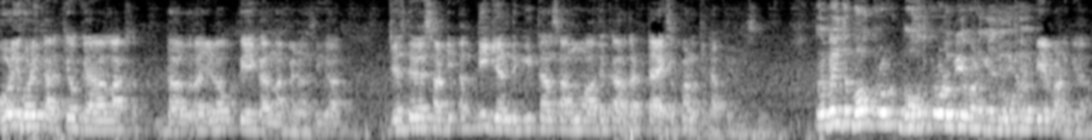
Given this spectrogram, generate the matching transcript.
ਹੌਲੀ ਹੌਲੀ ਕਰਕੇ ਉਹ 11 ਲੱਖ ਡਾਲਰ ਆ ਜਿਹੜਾ ਉਹ ਪੇ ਕਰਨਾ ਪੈਣਾ ਸੀਗਾ ਜਿਸ ਦੇ ਵਿੱਚ ਸਾਡੀ ਅੱਧੀ ਜ਼ਿੰਦਗੀ ਤਾਂ ਸਾਨੂੰ ਆਪਦੇ ਘਰ ਦਾ ਟੈਕਸ ਭਰਨ ਤੇ ਟੱਪ ਜਾਣੀ ਸੀ ਉਹ ਬਈ ਤਾਂ ਬਹੁਤ ਕਰੋੜ ਬਹੁਤ ਕਰੋੜ ਰੁਪਏ ਬਣ ਗਿਆ ਜੀ। ਕਰੋੜ ਰੁਪਏ ਬਣ ਗਿਆ।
